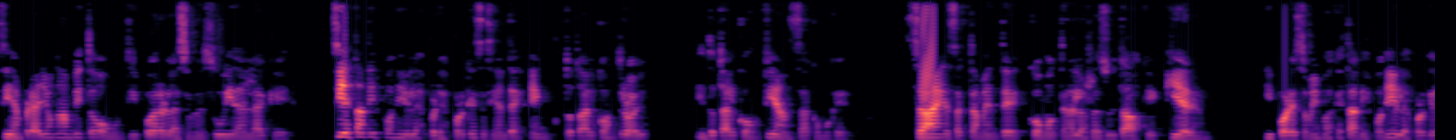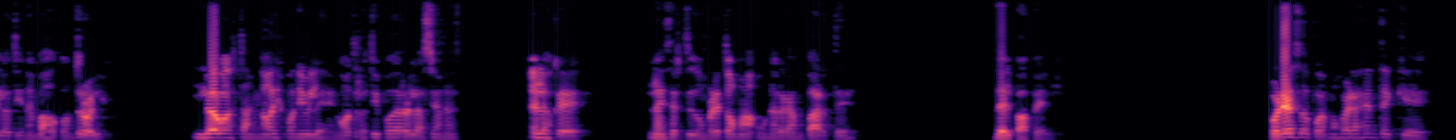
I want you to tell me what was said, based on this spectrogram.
siempre hay un ámbito o un tipo de relación en su vida en la que sí están disponibles, pero es porque se sienten en total control, en total confianza, como que saben exactamente cómo obtener los resultados que quieren y por eso mismo es que están disponibles porque lo tienen bajo control y luego están no disponibles en otros tipos de relaciones en los que la incertidumbre toma una gran parte del papel. Por eso podemos ver a gente que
